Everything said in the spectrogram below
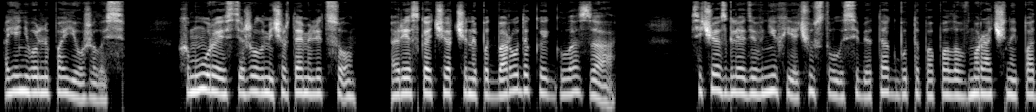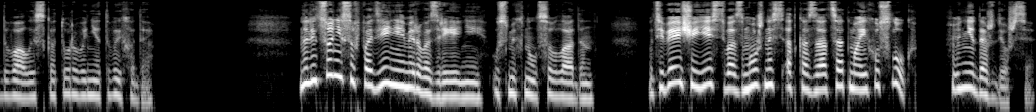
а я невольно поежилась. Хмурое, с тяжелыми чертами лицо, резко очерченный подбородок и глаза. Сейчас, глядя в них, я чувствовала себя так, будто попала в мрачный подвал, из которого нет выхода. «На лицо несовпадение мировоззрений», — усмехнулся Владан. «У тебя еще есть возможность отказаться от моих услуг». «Не дождешься»,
